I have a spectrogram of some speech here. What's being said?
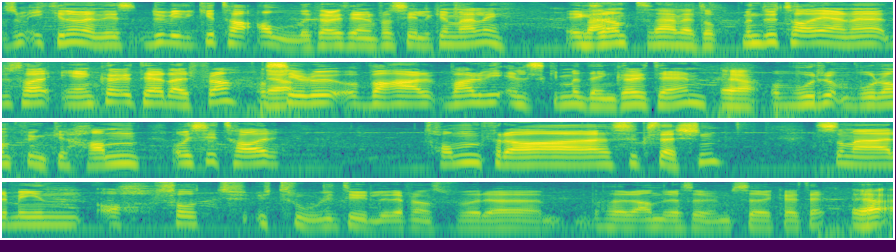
som ikke nødvendigvis Du vil ikke ta alle karakterene fra Silicon Valley, ikke nei, sant? Nei, nettopp. Men du tar gjerne du tar én karakter derfra, og Ja. sier du hva er, hva er det vi elsker med den karakteren? Ja. Og hvor, hvordan funker han? Og hvis vi tar Tom fra Succession, som er min åh, så utrolig tydelig referanse for, uh, for André Sørums eh, karakter. Ja.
